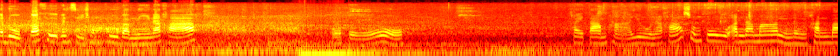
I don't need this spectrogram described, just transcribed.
กระดูกก็คือเป็นสีชมพูแบบนี้นะคะ โอ้โห ใครตามหาอยู่นะคะ ชมพูอันดามัน 1,000 บ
